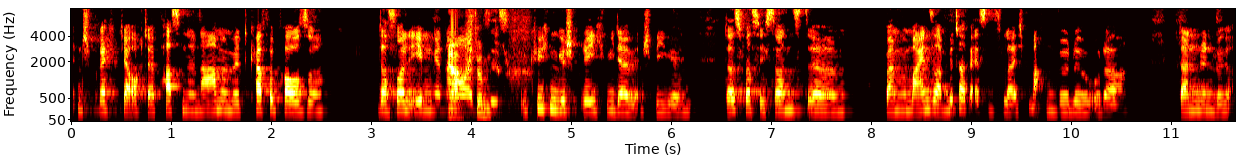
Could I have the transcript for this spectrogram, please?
entsprechend ja auch der passende Name mit Kaffeepause das soll eben genau ja, dieses Küchengespräch widerspiegeln. Das, was ich sonst äh, beim gemeinsamen Mittagessen vielleicht machen würde oder dann, wenn wir,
